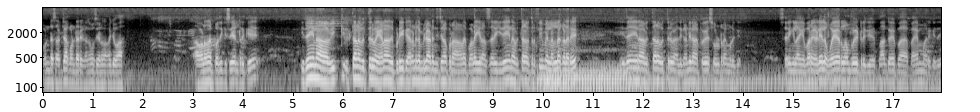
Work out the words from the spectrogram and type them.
கொண்ட சப்ஜா கொண்டை இருக்குது அதுவும் சேலம் தான். ஓகேவா அவ்வளோதான் இப்போதைக்கு சேல் இருக்குது இதையும் நான் விற்க விற்றாலும் விற்றுருவேன் ஏன்னா அது இப்படியே கரண்ட் கம்பியில் அடைஞ்சிச்சுன்னா அப்புறம் அதனால் பழகிறான் சரி இதையும் நான் விற்றாலும் விற்றுருவேன் ஃபீமேல் நல்ல கலரு இதையும் நான் விற்றாலும் விற்றுருவேன் அதுக்காண்டி நான் இப்போவே சொல்கிறேன் உங்களுக்கு. சரிங்களா? இங்கே பாருங்கள் இடையில ஒயர்லாம் போயிட்டுருக்கு பார்க்கவே ப பயமாக இருக்குது.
